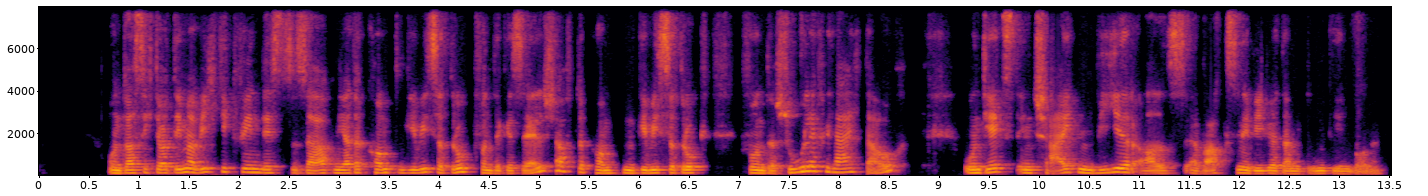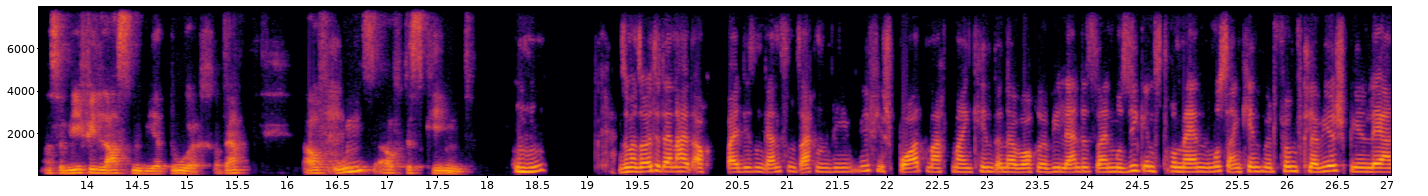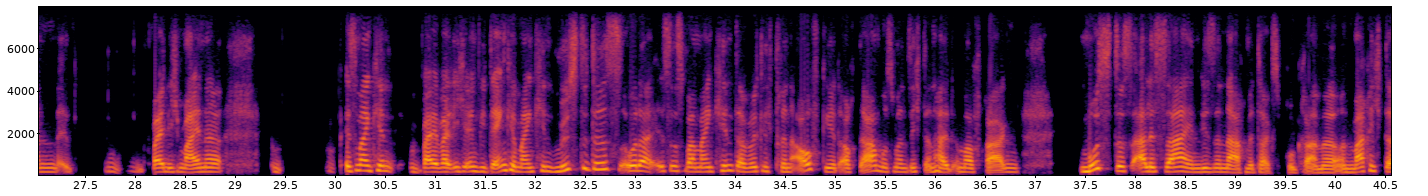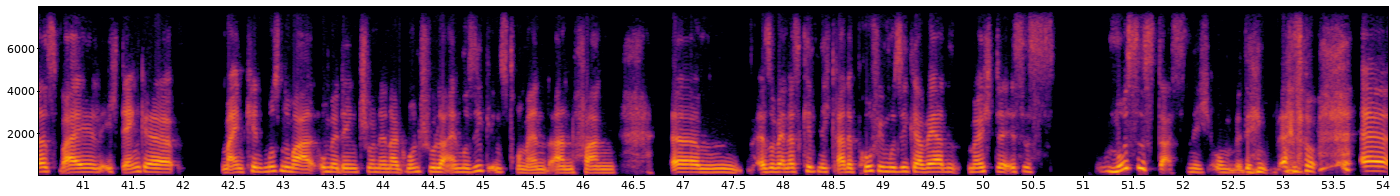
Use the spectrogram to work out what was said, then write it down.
Und was ich dort immer wichtig finde, ist zu sagen, ja, da kommt ein gewisser Druck von der Gesellschaft, da kommt ein gewisser Druck von der Schule vielleicht auch. Und jetzt entscheiden wir als Erwachsene, wie wir damit umgehen wollen. Also wie viel lassen wir durch, oder? Auf uns, auf das Kind. Mhm. Also man sollte dann halt auch bei diesen ganzen Sachen, wie, wie viel Sport macht mein Kind in der Woche, wie lernt es sein Musikinstrument, muss ein Kind mit fünf Klavierspielen lernen, weil ich meine, ist mein Kind, weil, weil ich irgendwie denke, mein Kind müsste das oder ist es, weil mein Kind da wirklich drin aufgeht? Auch da muss man sich dann halt immer fragen, muss das alles sein, diese Nachmittagsprogramme? Und mache ich das, weil ich denke, mein Kind muss nun mal unbedingt schon in der Grundschule ein Musikinstrument anfangen. Ähm, also wenn das Kind nicht gerade Profimusiker werden möchte, ist es, muss es das nicht unbedingt. Also äh,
